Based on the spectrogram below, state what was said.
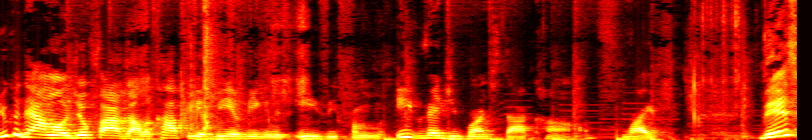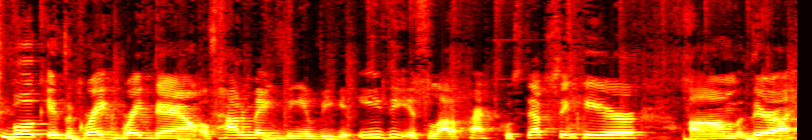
You can download your $5 copy of Being Vegan is Easy from eatvegiebrunch.com, right? This book is a great breakdown of how to make being vegan easy. It's a lot of practical steps in here. Um, there are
